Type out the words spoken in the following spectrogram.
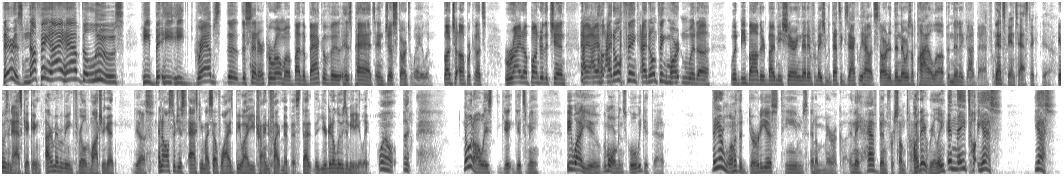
There is nothing I have to lose. He, he, he grabs the, the center, Koroma, by the back of uh, his pads and just starts wailing. Bunch of uppercuts right up under the chin. I, I, I don't think I don't think Martin would uh, would be bothered by me sharing that information, but that's exactly how it started. Then there was a pile up, and then it got bad from That's fantastic. Yeah. It was an ass kicking. I remember being thrilled watching it. Yes. And also just asking myself, why is BYU trying to fight Memphis? That, that you're going to lose immediately. Well, but no, it always get, gets me. BYU, the Mormon school, we get that. They are one of the dirtiest teams in America, and they have been for some time. Are they really? And they talk. Yes, yes.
